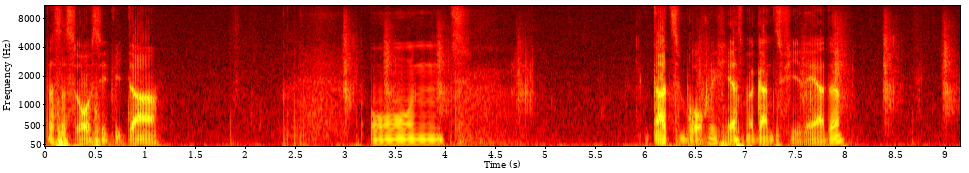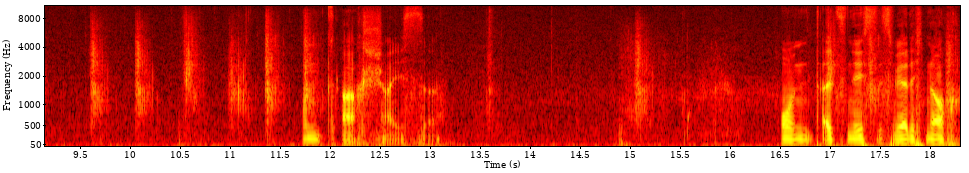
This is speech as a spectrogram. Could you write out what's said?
Dass es so aussieht wie da. Und dazu brauche ich erstmal ganz viel Erde. Und ach scheiße. Und als nächstes werde ich noch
